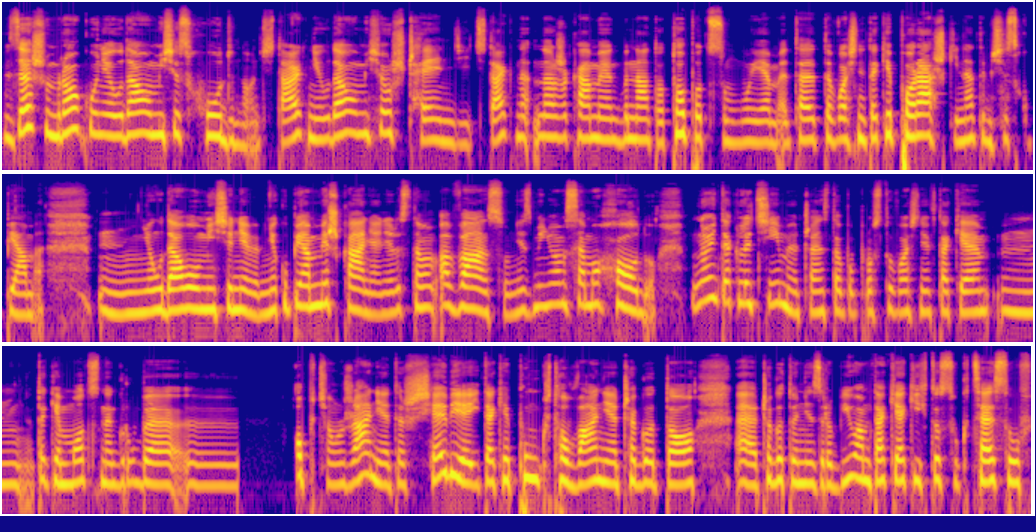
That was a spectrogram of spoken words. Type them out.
w zeszłym roku nie udało mi się schudnąć, tak? Nie udało mi się oszczędzić, tak? Na, narzekamy jakby na to, to podsumujemy, te, te właśnie takie porażki, na tym się skupiamy. Mm, nie udało mi się, nie wiem, nie kupiłam mieszkania, nie dostałam awansu, nie zmieniłam samochodu. No i tak lecimy często po prostu właśnie w takie, mm, takie mocne, grube... Yy, obciążanie też siebie i takie punktowanie, czego to, e, czego to nie zrobiłam, tak, jakich to sukcesów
